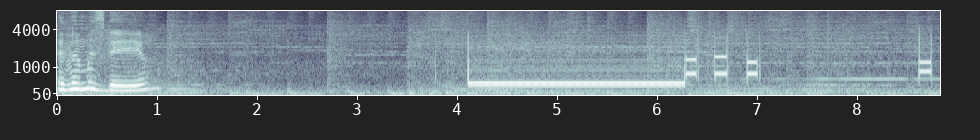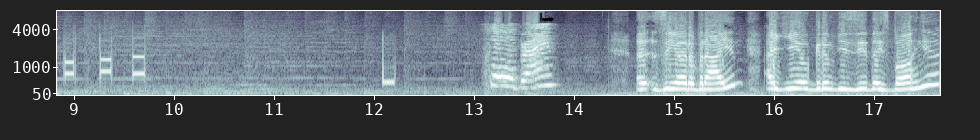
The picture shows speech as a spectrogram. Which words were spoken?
vamos ver. Sou o Brian. Uh, senhor Brian, aqui é o Grão Vizir da Esbórnia.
